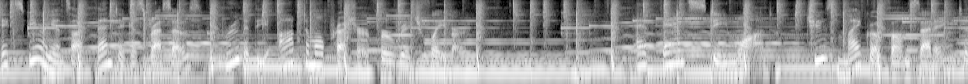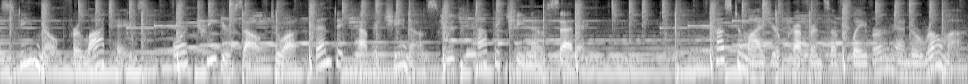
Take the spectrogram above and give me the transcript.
Experience authentic espressos brewed at the optimal pressure for rich flavor. Advanced Steam Wand. Choose microfoam setting to steam milk for lattes or treat yourself to authentic cappuccinos with cappuccino setting. Customize your preference of flavor and aroma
